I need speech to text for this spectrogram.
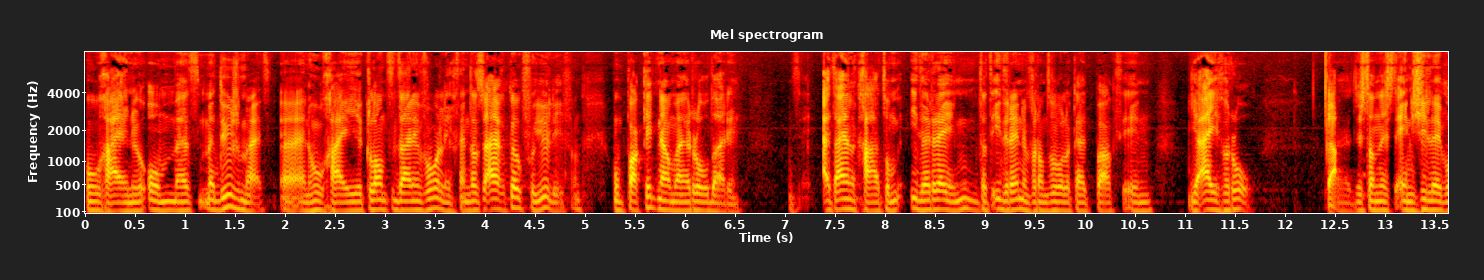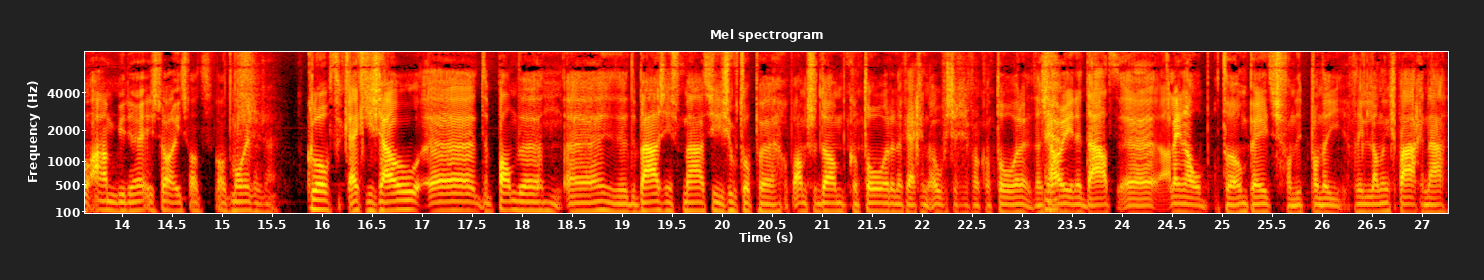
hoe ga je nu om met, met duurzaamheid? Eh, en hoe ga je je klanten daarin voorlichten? En dat is eigenlijk ook voor jullie. Van, hoe pak ik nou mijn rol daarin? Uiteindelijk gaat het om iedereen... dat iedereen een verantwoordelijkheid pakt in je eigen rol. Ja. Dus dan is het energielabel aanbieden is wel iets wat, wat mooi zou zijn. Klopt. Kijk, je zou eh, de panden, eh, de, de basisinformatie, je zoekt op, eh, op Amsterdam kantoren, dan krijg je een overzichtje van kantoren. Dan zou Ja. je inderdaad alleen al op de homepage van die, van, die, van die landingspagina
